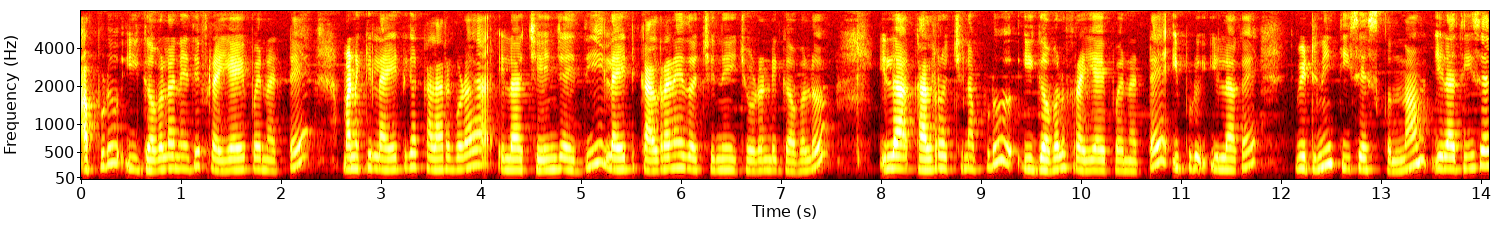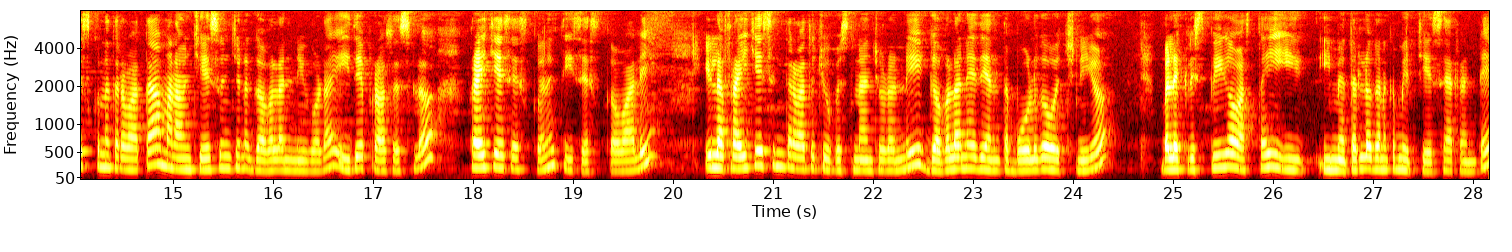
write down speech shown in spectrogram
అప్పుడు ఈ గవలు అనేది ఫ్రై అయిపోయినట్టే మనకి లైట్గా కలర్ కూడా ఇలా చేంజ్ అయింది లైట్ కలర్ అనేది వచ్చింది చూడండి గవలు ఇలా కలర్ వచ్చినప్పుడు ఈ గవలు ఫ్రై అయిపోయినట్టే ఇప్పుడు ఇలాగే వీటిని తీసేసుకుందాం. ఇలా తీసేసుకున్న తర్వాత మనం చేసి ఉంచిన గవలన్నీ కూడా ఇదే ప్రాసెస్లో ఫ్రై చేసేసుకొని తీసేసుకోవాలి. ఇలా ఫ్రై చేసిన తర్వాత చూపిస్తున్నాను చూడండి గవలు అనేది ఎంత బోలుగా వచ్చినాయో భలే క్రిస్పీగా వస్తాయి ఈ ఈ మెథడ్లో కనుక మీరు చేశారంటే.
